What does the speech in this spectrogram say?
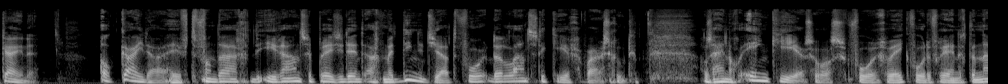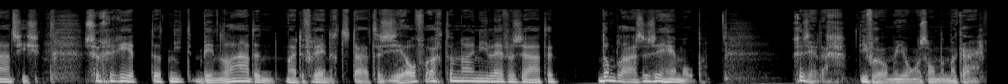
Al-Qaeda heeft vandaag de Iraanse president Ahmadinejad voor de laatste keer gewaarschuwd. Als hij nog één keer, zoals vorige week voor de Verenigde Naties, suggereert dat niet Bin Laden, maar de Verenigde Staten zelf achter 9-11 zaten, dan blazen ze hem op. Gezellig, die vrome jongens onder elkaar.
